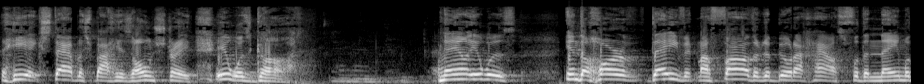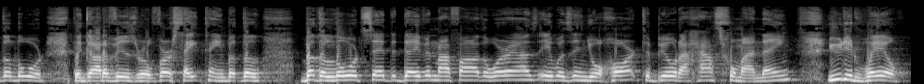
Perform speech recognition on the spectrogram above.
that he established by his own strength. It was God. Now it was in the heart of David, my father, to build a house for the name of the Lord, the God of Israel. Verse 18. But the, but the Lord said to David, my father, whereas it was in your heart to build a house for my name, you did well.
